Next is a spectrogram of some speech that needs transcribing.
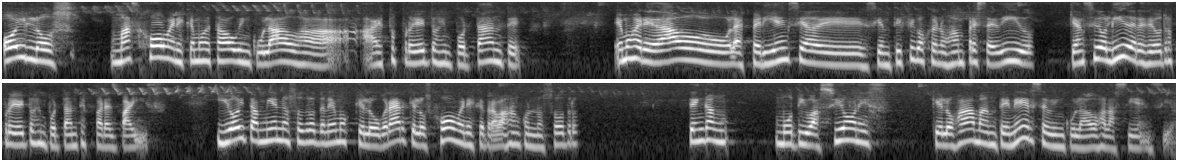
Hoy los más jóvenes que hemos estado vinculados a, estos proyectos importantes, hemos heredado la experiencia de científicos que nos han precedido, que han sido líderes de otros proyectos importantes para el país. Y hoy también nosotros tenemos que lograr que los jóvenes que trabajan con nosotros tengan motivaciones que los hagan mantenerse vinculados a la ciencia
